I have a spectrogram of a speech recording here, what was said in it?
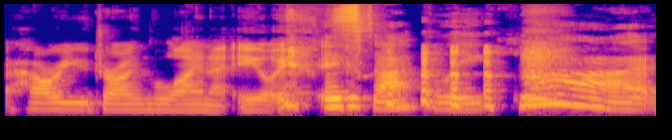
How are you drawing the line at aliens? Exactly. yeah.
